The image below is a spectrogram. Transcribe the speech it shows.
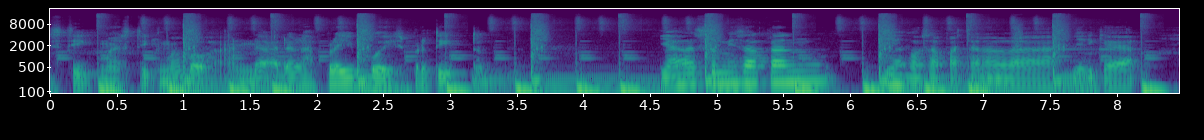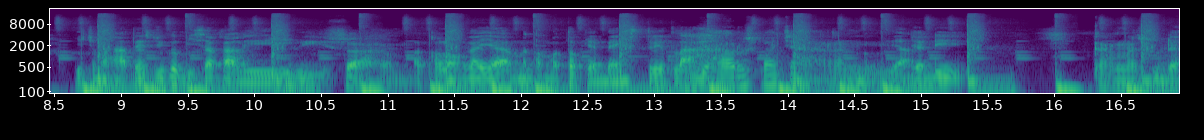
stigma-stigma bahwa anda adalah playboy seperti itu. Ya semisalkan ya nggak usah pacaran lah. Jadi kayak ya cuma HTS juga bisa kali. Bisa. Kalau enggak ya mentok-mentok ya backstreet lah. Nggak harus pacaran. Iya. jadi karena sudah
